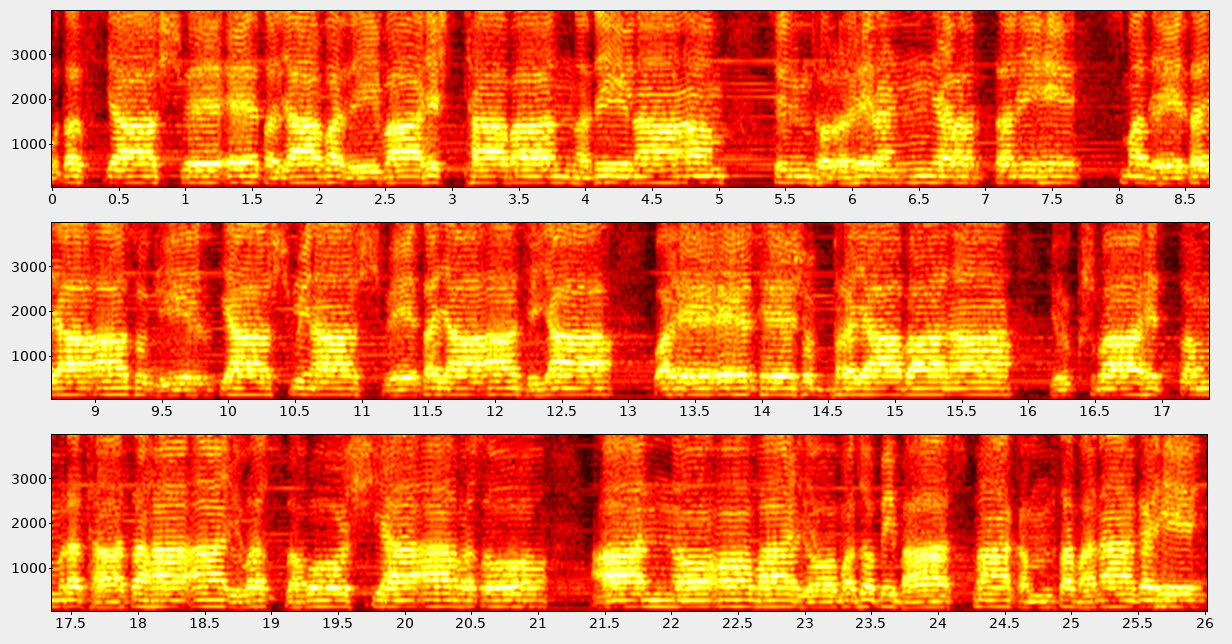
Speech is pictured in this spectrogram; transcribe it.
उतस्याश्वे एतया वरीवाहिष्ठावान्नदीनाम्। सिन्धुर्हिरण्यवर्तनिः स्मदेतया सुकीर्त्याश्विना श्वेतया धिया वहेथे शुभ्रया बाना युक्ष्वाहि त्वम् रथा सह आवसो। आन्नो वायो मधुपिबास्माकम् सवनागहि।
